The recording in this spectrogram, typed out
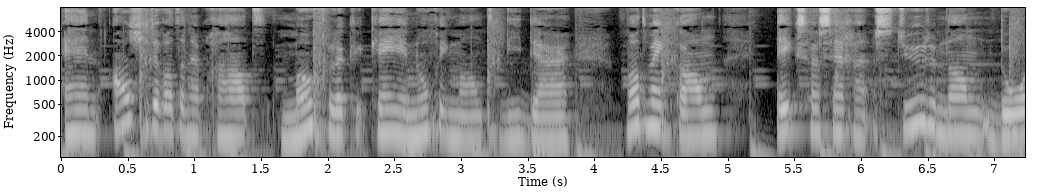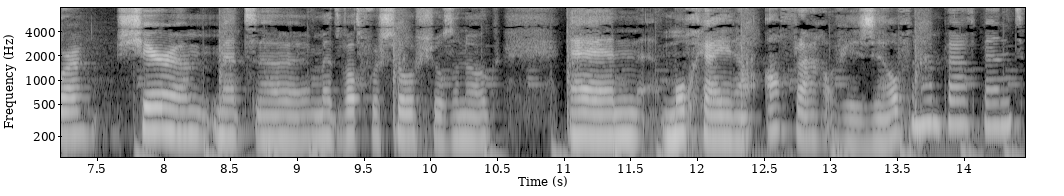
En als je er wat aan hebt gehad, mogelijk ken je nog iemand die daar wat mee kan. Ik zou zeggen, stuur hem dan door. Share hem met, uh, met wat voor socials dan ook. En mocht jij je nou afvragen of je zelf een empath bent,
